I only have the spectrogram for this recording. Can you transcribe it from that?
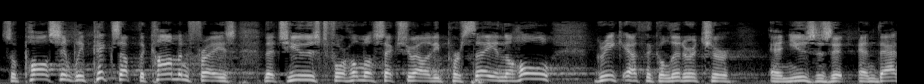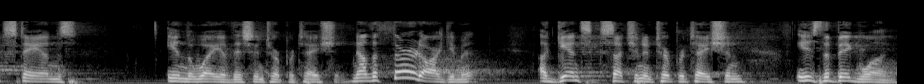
So Paul simply picks up the common phrase that's used for homosexuality per se in the whole Greek ethical literature and uses it, and that stands in the way of this interpretation. Now the third argument against such an interpretation is the big one.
